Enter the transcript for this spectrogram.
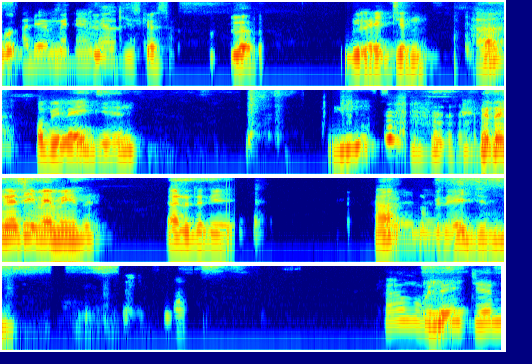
gue Ada yang main ML. Giska lu apa? Mobile Legend. Hah? Mobile Legend? Tau gak sih meme itu? Ada tadi. Hah? Mobile Legend? Ah, Mobile Legend.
